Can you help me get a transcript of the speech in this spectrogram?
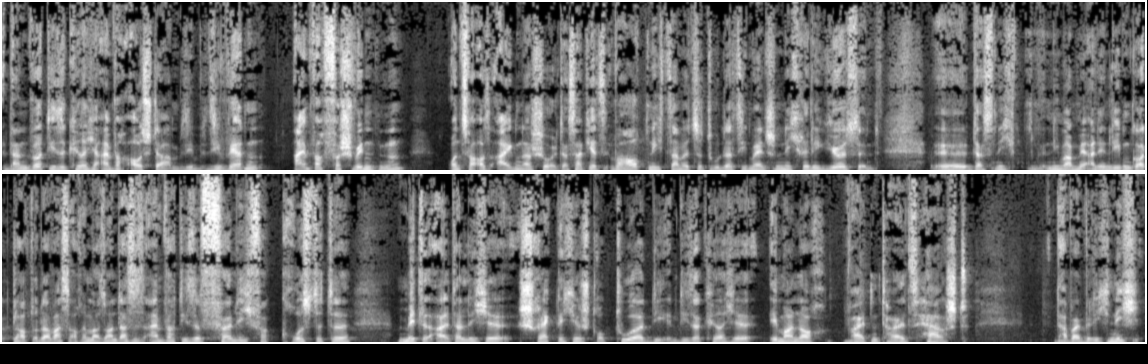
dann wird diese Kirche einfach aussterben. Sie, sie werden einfach verschwinden, und zwar aus eigener Schuld. Das hat jetzt überhaupt nichts damit zu tun, dass die Menschen nicht religiös sind, äh, dass nicht niemand mehr an den lieben Gott glaubt oder was auch immer, sondern das ist einfach diese völlig verkrustete mittelalterliche, schreckliche Struktur, die in dieser Kirche immer noch weitenteils herrscht. Dabei will ich nicht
